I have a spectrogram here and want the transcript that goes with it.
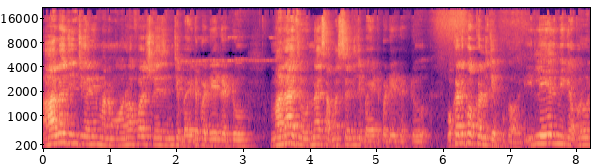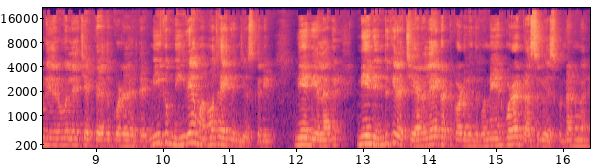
ఆలోచించుకొని మన మోనోఫా స్టేజ్ నుంచి బయటపడేటట్టు మన ఉన్న సమస్య నుంచి బయటపడేటట్టు ఒకరికొకళ్ళు చెప్పుకోవాలి. ఇది లేదు మీకు ఎవరు లేరు లేదు చెప్పేది కూడా లేదంటే మీకు మీరే మనోధైర్యం చేసుకొని నేను ఇలాగ నేను ఎందుకు ఇలా చీరలే కట్టుకోవడం ఎందుకు? నేను కూడా డ్రెస్సులు వేసుకుంటాను.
